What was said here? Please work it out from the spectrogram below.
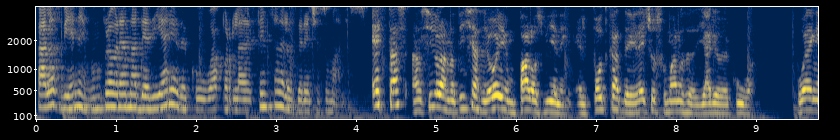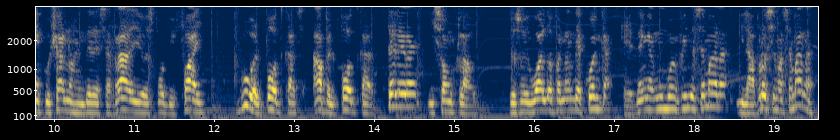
Palos Vienen, un programa de Diario de Cuba por la defensa de los derechos humanos. Estas han sido las noticias de hoy en Palos Vienen, el podcast de derechos humanos de Diario de Cuba. Pueden escucharnos en DDC Radio, Spotify, Google Podcasts, Apple Podcasts, Telegram y SoundCloud. Yo soy Waldo Fernández Cuenca, que tengan un buen fin de semana y la próxima semana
